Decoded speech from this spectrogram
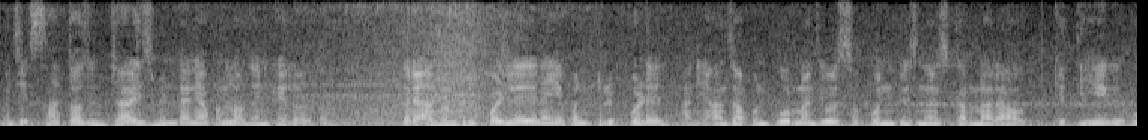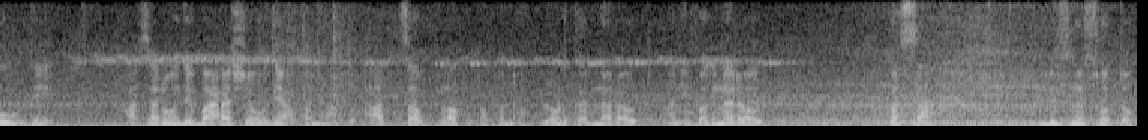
म्हणजे सात वाजून चाळीस मिनिटांनी आपण लॉग इन केलं होतं. तरी अजून ट्रिप पडलेली नाही पण ट्रिप पडेल. आणि आज आपण पूर्ण दिवस आपण बिझनेस करणार आहोत. कितीही होऊ दे हजार होऊ दे बाराशे होऊ दे आपण हा आजचा ब्लॉग आपण अपलोड करणार आहोत आणि बघणार आहोत कसा बिझनेस होतो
